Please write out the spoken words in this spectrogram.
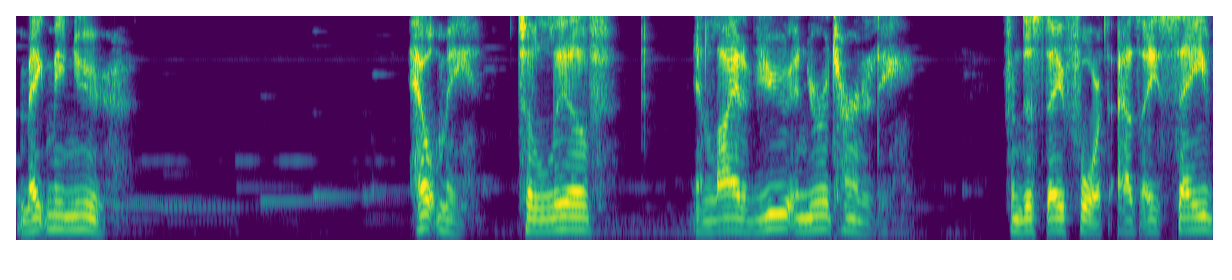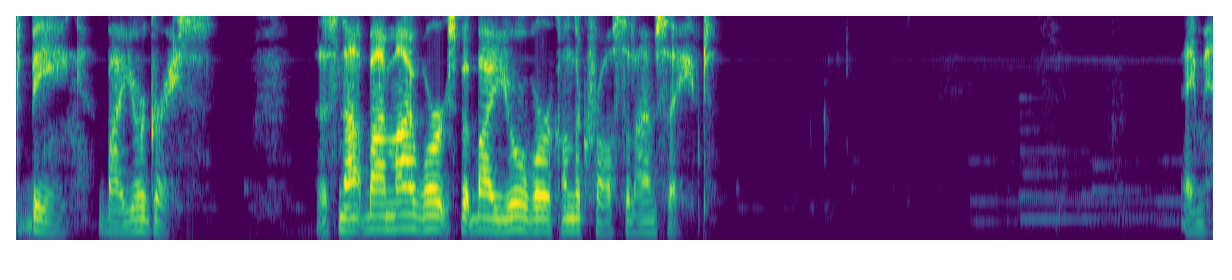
Make me new. Help me to live in light of you and your eternity from this day forth as a saved being by your grace. And it's not by my works, but by your work on the cross that I'm saved. Amen.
